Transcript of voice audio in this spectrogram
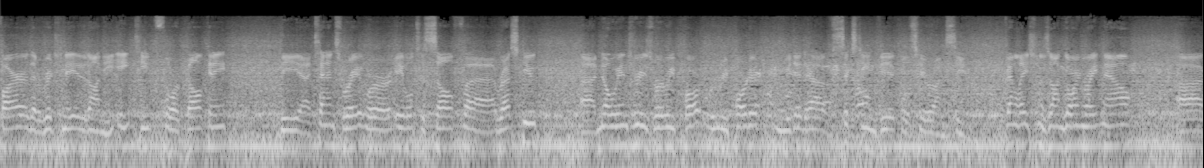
fire that originated on the 18th floor balcony. The uh, tenants were, were, able to self-rescue. Uh, uh, no injuries were, report, were, reported, and we did have 16 vehicles here on scene. Ventilation is ongoing right now. Uh,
